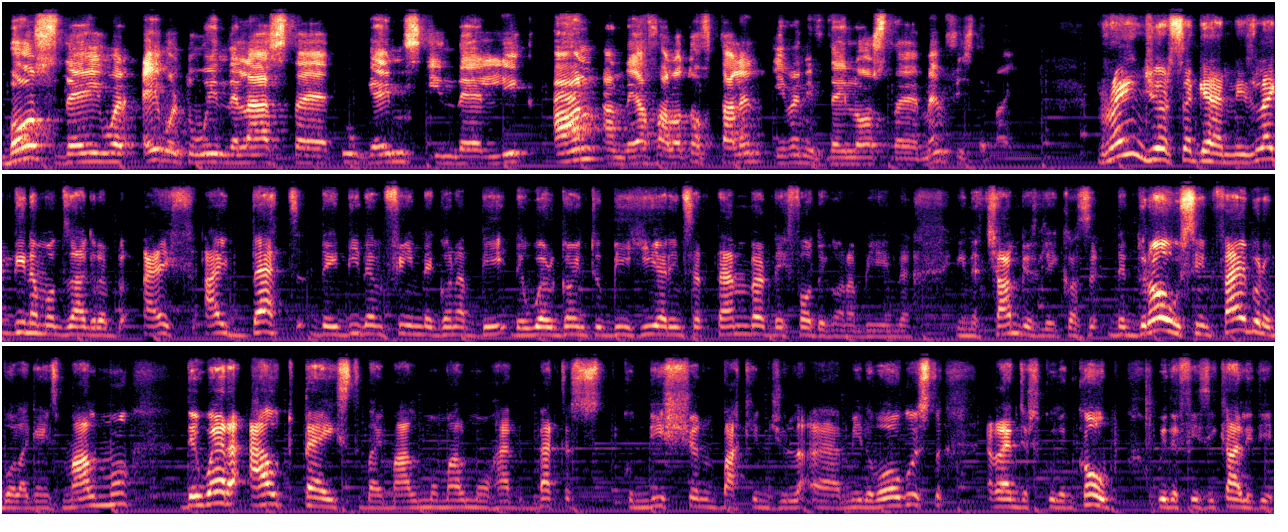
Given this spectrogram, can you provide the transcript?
Bosz, they were able to win the last uh, two games in the league and, and they have a lot of talent, even if they lost uh, Memphis Depay. Rangers again is like Dinamo Zagreb. I I bet they didn't think they're gonna be they were going to be here in September. They thought they're gonna be in the in the Champions League because the draw seemed favorable against Malmo. They were outpaced by Malmo. Malmo had better condition back in July, uh, mid of August. Rangers couldn't cope with the physicality.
